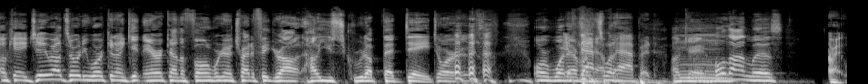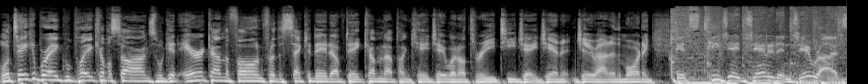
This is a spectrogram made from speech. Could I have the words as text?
Okay, J Rod's already working on getting Eric on the phone. We're going to try to figure out how you screwed up that date or or whatever. If that's what happened. Okay, mm. hold on, Liz. All right, we'll take a break. We'll play a couple songs. We'll get Eric on the phone for the second date update coming up on KJ 103, TJ, Janet, and J Rod in the morning. It's TJ, Janet, and J Rod's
